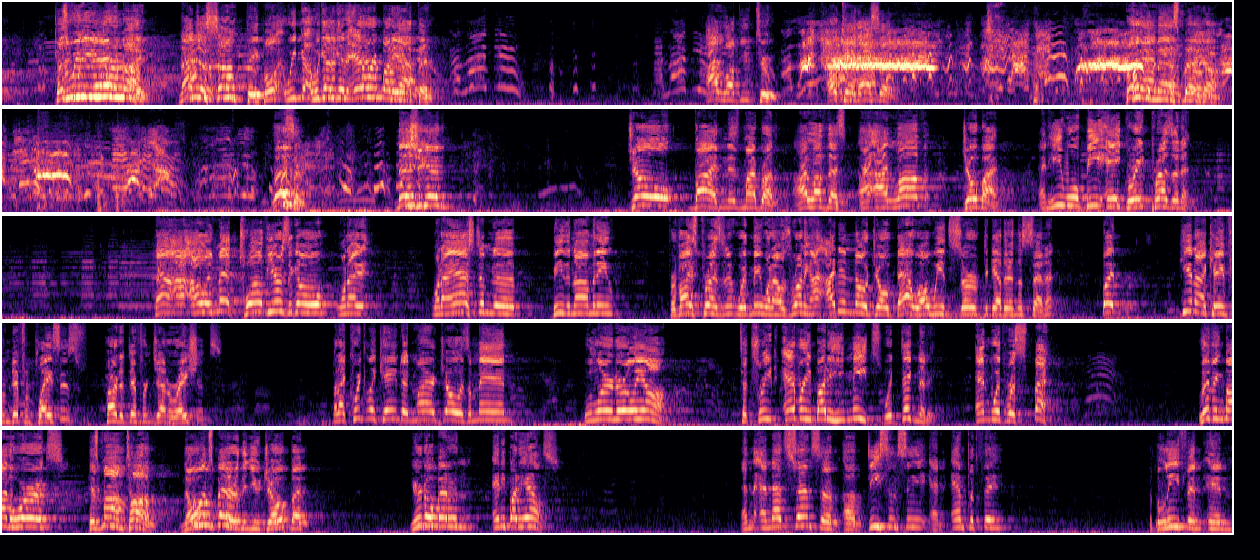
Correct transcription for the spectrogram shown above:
Because we need everybody, not just some people. We got we got to get everybody out there. I love you. I love you. I love you too. Okay, that's it. Put that mask back on. Listen, Michigan, Joe Biden is my brother. I love this. I, I love Joe Biden, and he will be a great president. Now, I, I'll admit, 12 years ago, when I when I asked him to be the nominee for vice president with me when I was running, I, I didn't know Joe that well. We had served together in the Senate, but he and I came from different places, part of different generations. But I quickly came to admire Joe as a man who learned early on to treat everybody he meets with dignity and with respect. Living by the words his mom taught him no one's better than you, Joe, but you're no better than anybody else. And, and that sense of, of decency and empathy, the belief in, in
